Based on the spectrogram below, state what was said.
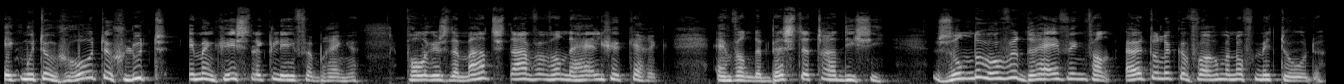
Ik moet een grote gloed in mijn geestelijk leven brengen, volgens de maatstaven van de Heilige Kerk en van de beste traditie, zonder overdrijving van uiterlijke vormen of methoden.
